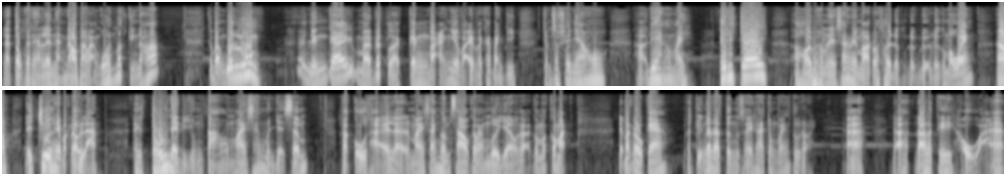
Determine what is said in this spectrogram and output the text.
là tôn khách hàng lên hàng đầu, các bạn quên mất chuyện đó. Các bạn quên luôn. Những cái mà rất là căn bản như vậy và các bạn chỉ chăm sóc cho nhau. À, đi ăn không mày? Ê đi chơi. À, hồi hôm nay sáng nay mệt quá thôi được được được được có mở quán. Không để trưa hay bắt đầu làm. Ê tối nay đi Vũng Tàu mai sáng mình về sớm. Và cụ thể là mai sáng hôm sau các bạn 10 giờ các bạn có có mặt để bắt đầu ca. À, chuyện đó đã từng xảy ra trong quán tôi rồi. À đó đó là cái hậu quả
